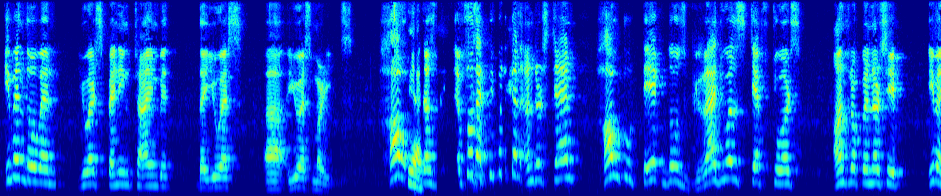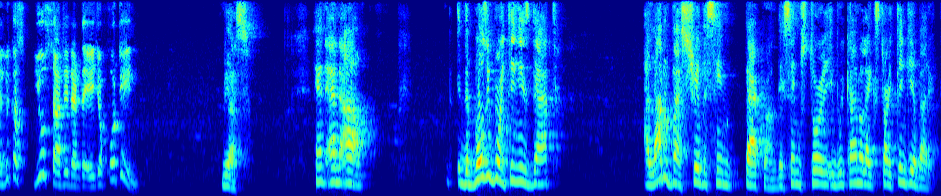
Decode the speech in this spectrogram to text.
even though when you were spending time with the US uh, US Marines? How yeah. does so that people can understand how to take those gradual steps towards entrepreneurship even because you started at the age of 14 yes and and uh, the most important thing is that a lot of us share the same background the same story if we kind of like start thinking about it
